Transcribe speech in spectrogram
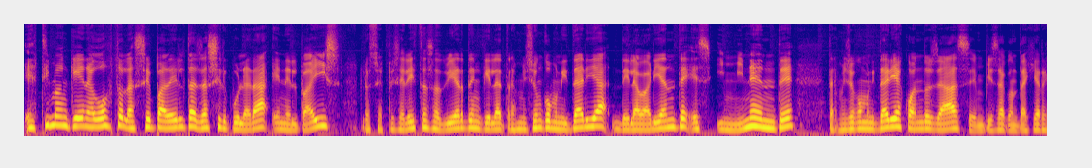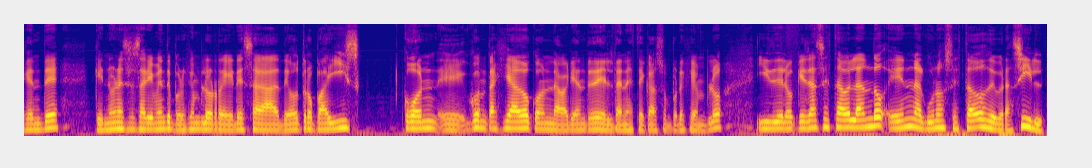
Estiman que en agosto la cepa delta ya circulará en el país. Los especialistas advierten que la transmisión comunitaria de la variante es inminente. Transmisión comunitaria es cuando ya se empieza a contagiar gente que no necesariamente, por ejemplo, regresa de otro país con eh, contagiado con la variante Delta en este caso, por ejemplo, y de lo que ya se está hablando en algunos estados de Brasil,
